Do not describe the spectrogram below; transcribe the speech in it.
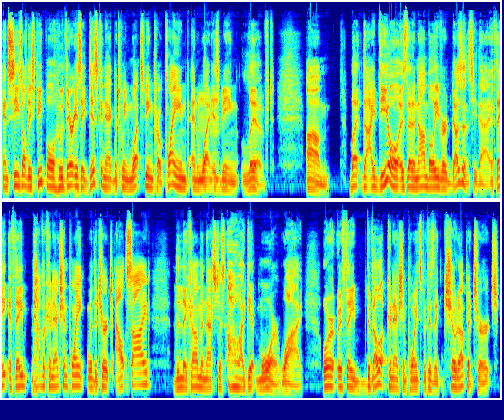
and sees all these people who there is a disconnect between what's being proclaimed and what is being lived. Um, but the ideal is that a non-believer doesn't see that. If they if they have a connection point with the church outside, then they come and that's just oh I get more. Why? Or if they develop connection points because they showed up at church,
